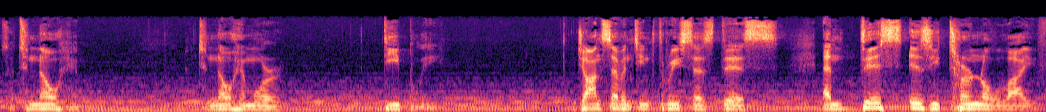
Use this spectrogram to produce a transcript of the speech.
So, to know Him, to know Him more deeply. John 17, 3 says this and this is eternal life.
